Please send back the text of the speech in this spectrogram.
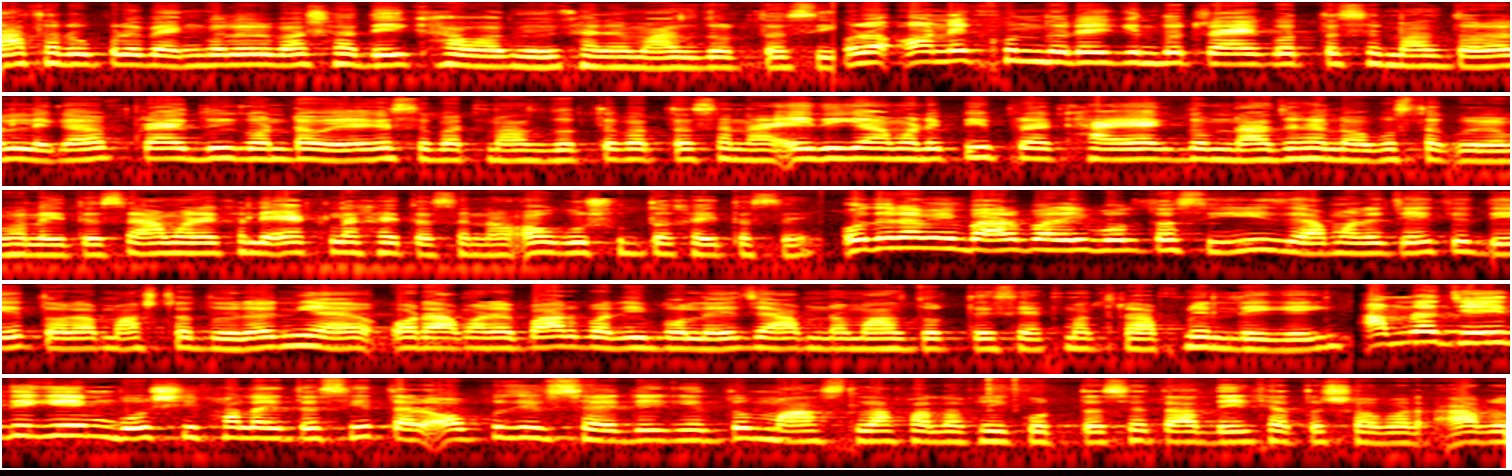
মাথার উপরে বেঙ্গলের বাসা দিয়ে খাও, আমি ওইখানে মাছ ধরতেছি। ওরা অনেকক্ষণ ধরে কিন্তু ট্রাই করতেছে মাছ ধরার লেগা। প্রায় দুই ঘণ্টা হয়ে গেছে বাট মাছ ধরতে পারতেছে না। এদিকে আমার পিঁপড়া খায় একদম নাজাহাল অবস্থা করে ভালাইতেছে আমার খালি একলা খাইতেছে না অগশুদ্ধ খাইতেছে। ওদের আমি বারবারই বলতাছি যে আমারে যাইতে দে, তোরা মাছটা ধরে নিয়ে ওরা আমারে বারবারই বলে যে, আমরা মাছ ধরতেছি একমাত্র আপনার লেগেই। আমরা যেই দিকে বসি ফালাইতেছি, তার অপোজিট সাইডে কিন্তু মাছ লাফালাফি করতেছে। তা দেখে সবার আরও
